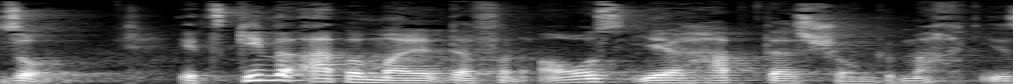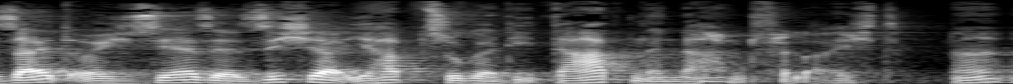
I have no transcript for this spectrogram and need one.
So, jetzt gehen wir aber mal davon aus, ihr habt das schon gemacht. Ihr seid euch sehr, sehr sicher, ihr habt sogar die Daten in der Hand vielleicht. Ne?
